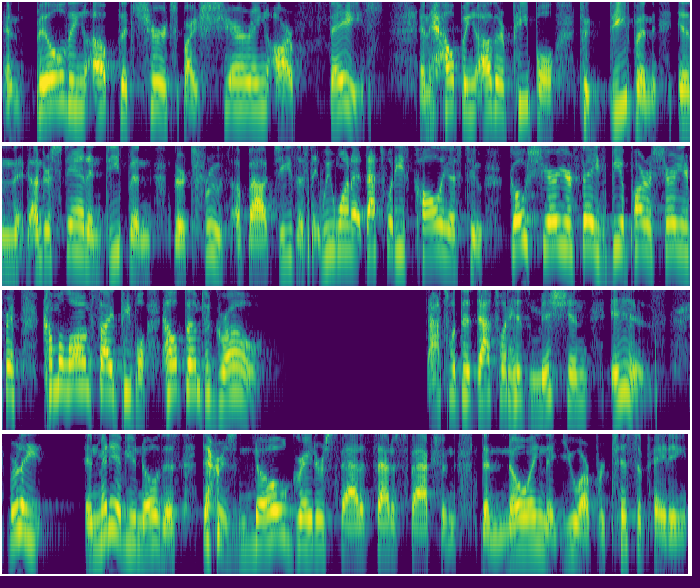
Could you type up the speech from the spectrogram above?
and building up the church by sharing our faith and helping other people to deepen in understand and deepen their truth about Jesus. We want to that's what he's calling us to. Go share your faith, be a part of sharing your faith. Come alongside people, help them to grow. That's what, the, that's what his mission is. Really, and many of you know this, there is no greater satisfaction than knowing that you are participating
